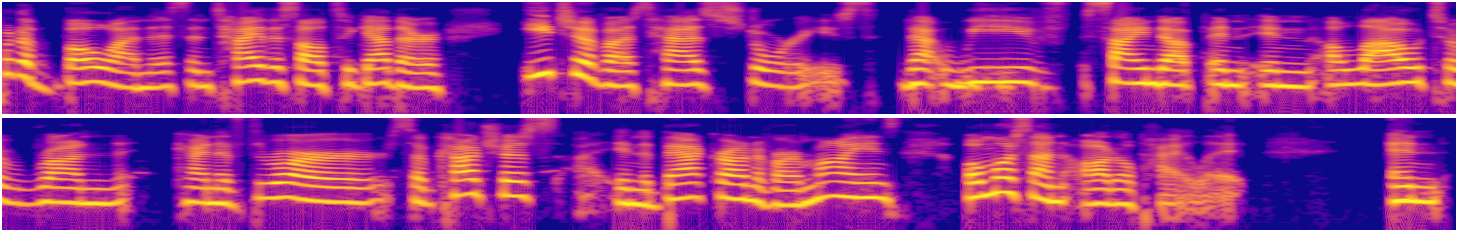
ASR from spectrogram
put a bow on this and tie this all together, each of us has stories that mm-hmm. we've signed up and, and allow to run kind of through our subconscious uh, in the background of our minds, almost on autopilot. And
